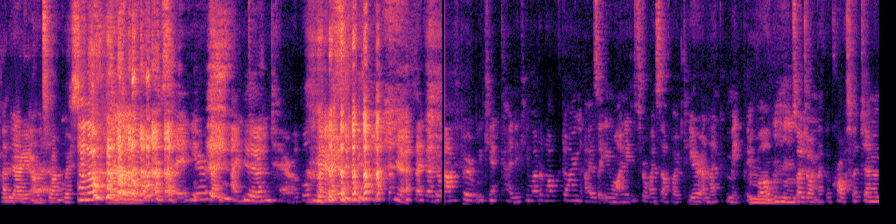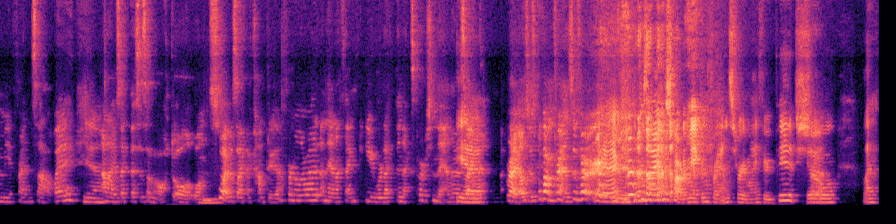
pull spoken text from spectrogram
how did I answer that. that question? I know. I say here, like, I'm Yeah. doing terrible. Yeah. yeah. Like I don't after we can't kind of came out of lockdown, I was like, you know, I need to throw myself out here and like meet people. Mhm. So I joined like a CrossFit gym and made friends that way. Yeah. And I was like, this is a lot all at once. Mhm. So I was like, I can't do that for another while. And then I think you were like the next person then. I was Yeah. like, right, I'll just become friends with her. Yeah, because I just started making friends through my food page. Yeah. So, like,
